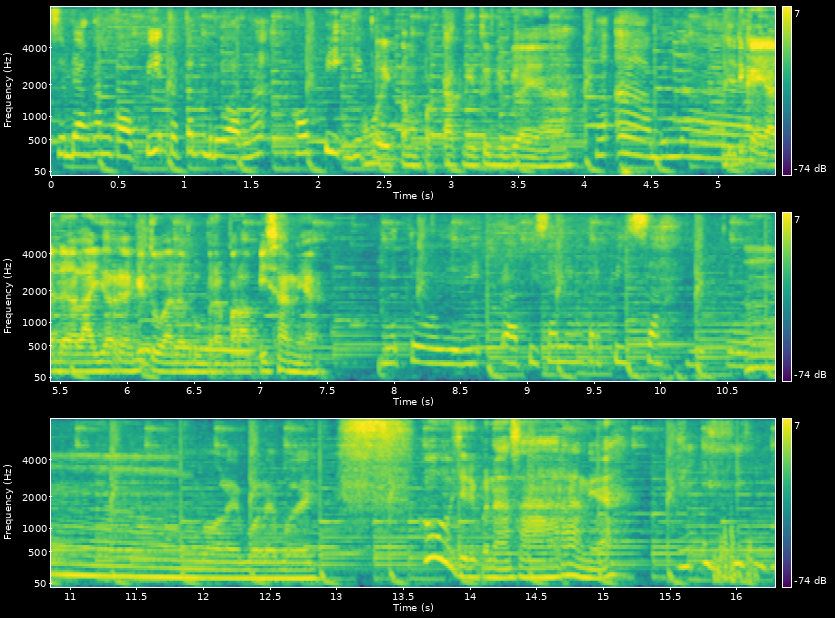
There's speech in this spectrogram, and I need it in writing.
sedangkan kopi tetap berwarna kopi gitu. oh hitam pekat gitu juga ya. Heeh, benar. Jadi kayak ada layernya gitu, ada beberapa lapisan ya. betul, jadi lapisan yang terpisah gitu. Hmm, boleh boleh boleh. Uh, jadi penasaran ya.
